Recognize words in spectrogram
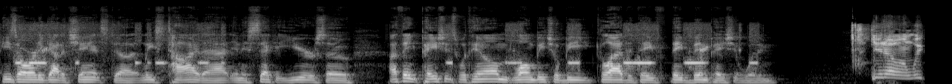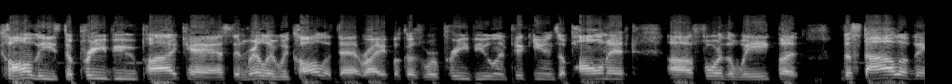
he's already got a chance to at least tie that in his second year. So I think patience with him, Long Beach will be glad that they've they've been patient with him you know, and we call these the preview podcast, and really we call it that, right? Because we're previewing Picayune's opponent uh, for the week. But the style of the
